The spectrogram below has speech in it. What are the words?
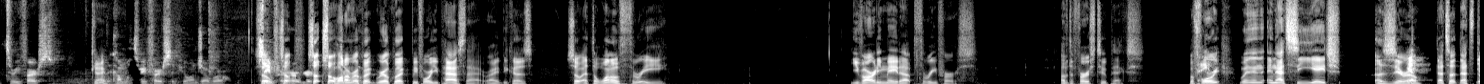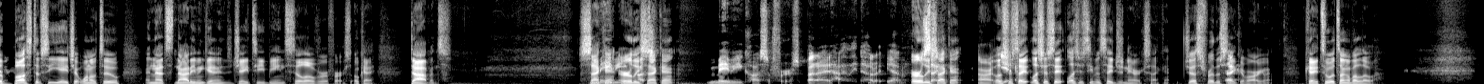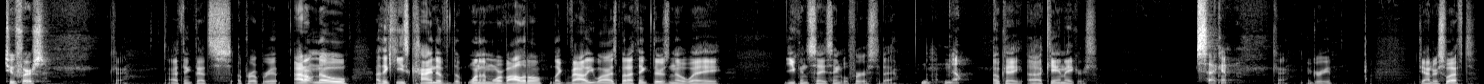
three first. Okay. Come with three first if you want Joe Burrow. So so, so so hold on real quick, real quick before you pass that, right? Because so at the 103, you've already made up three firsts of the first two picks. Before when and that's CEH a zero. That's a that's the bust of CEH at 102, and that's not even getting to JT being still over a first. Okay, Dobbins. Second, Maybe early us. second, Maybe cost costs a first, but I highly doubt it. Yeah. early second. All right, let's Yeah. just say let's just say let's just even say generic second, just for the sake of argument. Okay, Tua Tagovailoa. Two first. Okay, I think that's appropriate. I don't know. I think he's kind of the one of the more volatile, like value wise, but I think there's no way you can say single first today. No. Okay, uh, Cam Akers. Second. Okay, agreed. D'Andre Swift.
